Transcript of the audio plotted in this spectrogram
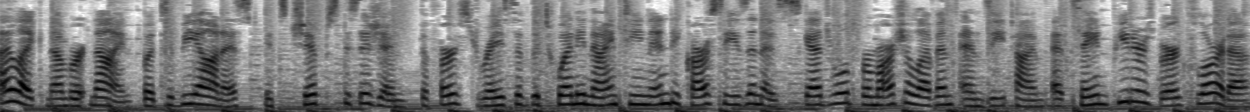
I like number 9, but to be honest, it's Chip's decision. The first race of the 2019 IndyCar season is scheduled for March 11th NZ time, at St. Petersburg, Florida.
